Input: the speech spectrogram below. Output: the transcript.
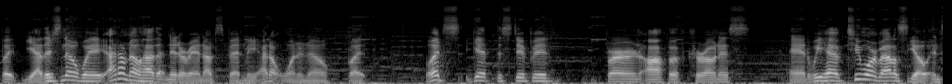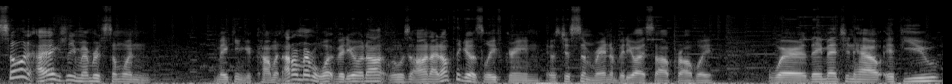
but yeah, there's no way. I don't know how that Nidoran outsped me. I don't want to know. But let's get the stupid burn off of Coronis, and we have two more battles to go. And someone, I actually remember someone making a comment. I don't remember what video it was on. I don't think it was Leaf Green. It was just some random video I saw probably, where they mentioned how if you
